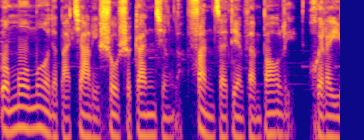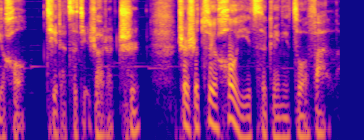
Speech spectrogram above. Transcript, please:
我默默的把家里收拾干净了，饭在电饭煲里。回来以后，记得自己热热吃，这是最后一次给你做饭了。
